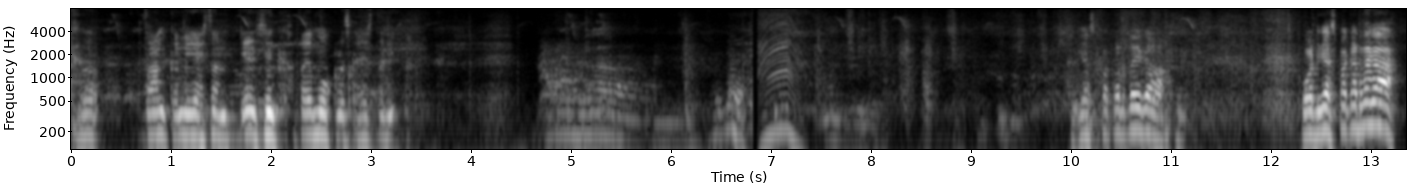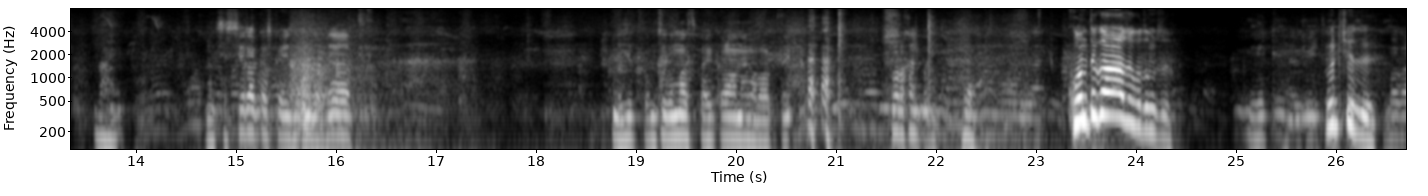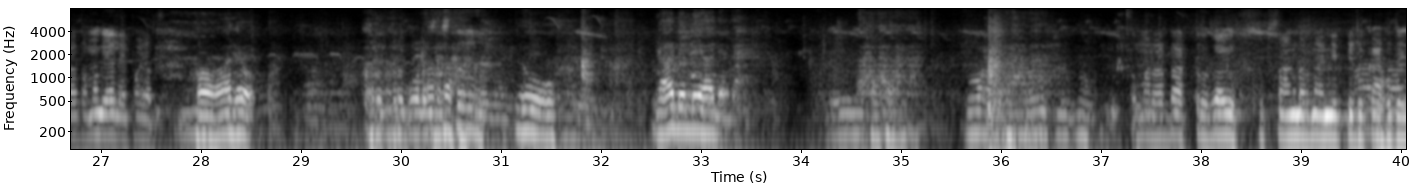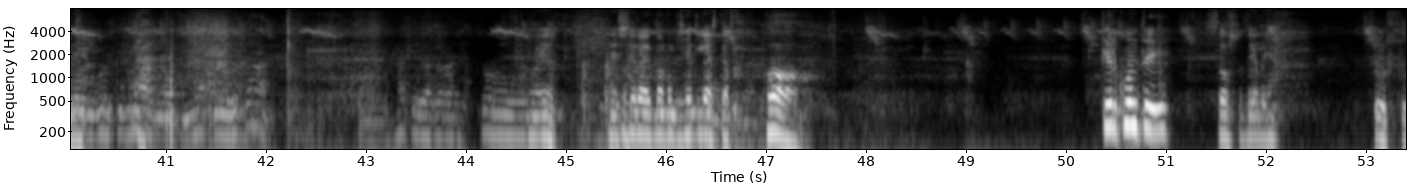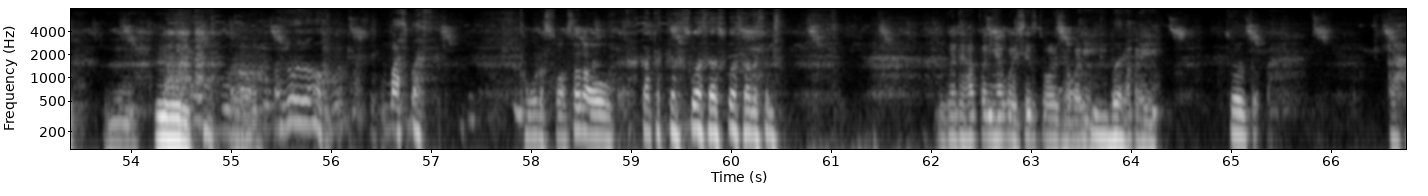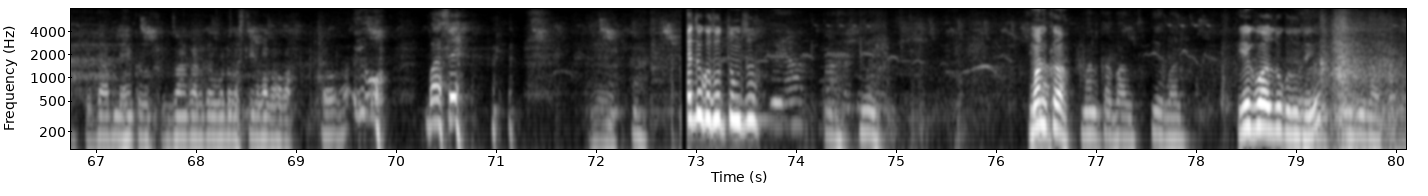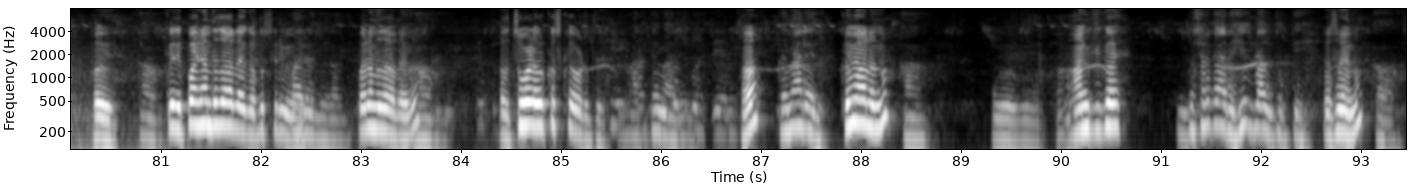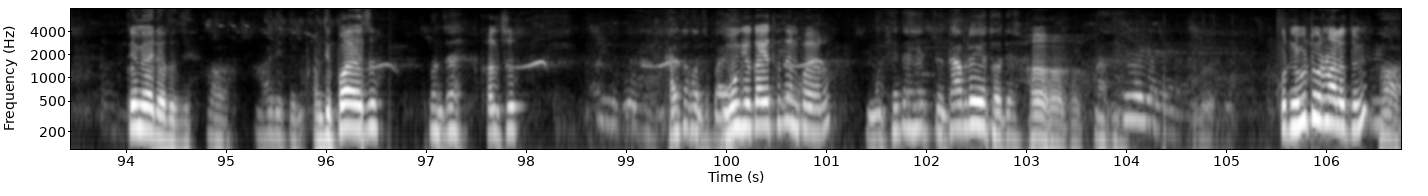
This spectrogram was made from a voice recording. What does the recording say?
ताण कमी आणि टेन्शन खाताय मोकळंच खायचं तरी. गॅस पकडताय का? पोट गॅस पकडताय का? नाही. मग शिरा कसं काही म्हणजे तुमचं तुम्हाला काही कळा नाही मला वाटतं सोडा खाली पाहिजे कोणतं गाव आजोबा तुमचं? विटचे बघा आता मग यायला हो आले खरं खरं बोलायचं असतं हो. आलेले आले तुम्हाला डॉक्टर काय सांगणार नाही त्याचे काय होतंय ते. होय. हे शिरा आहेत ना तुमचे घेतले असतात. हो. तेल कोणतं आहे? सरसू मोहरी. अयो अयो. बस बस. थोडं श्वासा राहो आता कर श्वासा श्वासाला असेल घरी हाताने ह्या शिर हवा बरं. हे. चोळतो एकदा आपल्या ह्याकडं जागा वड बसली का बघा बघा हो. अयो बस आहे. काय दुखत होत तुमचं? हा, हे मनका मनका बाजू एक बाजू. एक बाजू दुखत होती का? उजवी बाजू. होय. हा. कधी पहिल्यांदा झालाय का दुसरी वेळ? पहिल्यांदा झालं. पहिल्यांदा झालाय का? हा. आता चोळ्यावर कसं काय वाटतंय आता कमी आले हा? कमी आले ना. कमी आलं ना? हा. बरं, बरं. आणखी काय? दुसरं काय नाही हीच बाजू दुखते तसं आहे ना? हा. कमी आले आता ते. हा आले कमी. आणि ते पायाचं? कोणचं? खालचं? खायचं कोणतं पाय? मुंगे काय येत होते ना पायाला? मग हे तर हे दाबलं येत होते. हा हा हा. हा. कुठं विटवरून आलं तुम्ही? हा.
